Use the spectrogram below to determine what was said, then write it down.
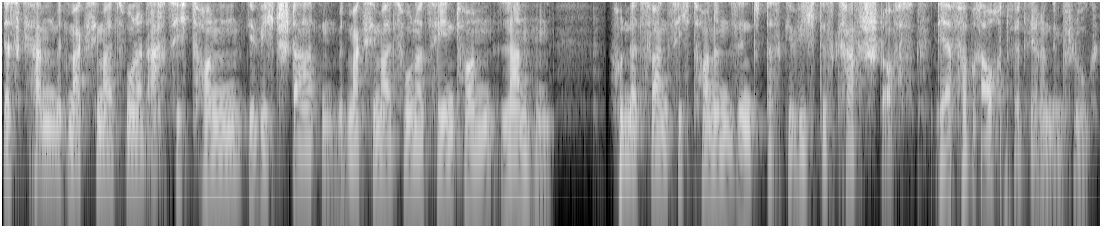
das kann mit maximal 280 Tonnen Gewicht starten, mit maximal 210 Tonnen landen. 120 Tonnen sind das Gewicht des Kraftstoffs, der verbraucht wird während dem Flug.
